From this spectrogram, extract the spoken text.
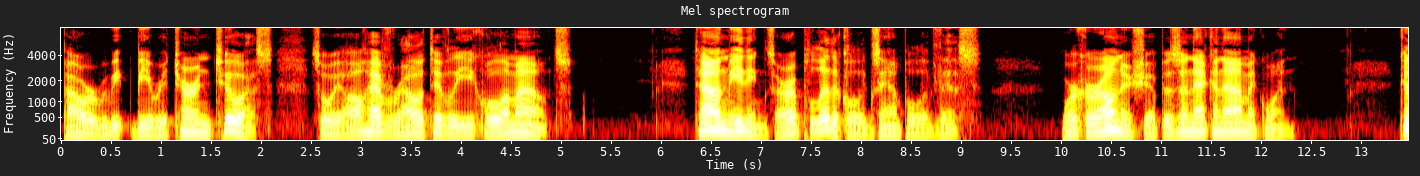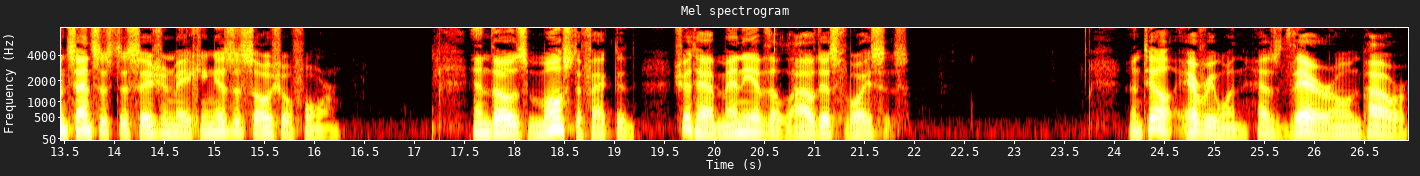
power be returned to us, so we all have relatively equal amounts. Town meetings are a political example of this. Worker ownership is an economic one. Consensus decision making is a social form. And those most affected should have many of the loudest voices. Until everyone has their own power,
